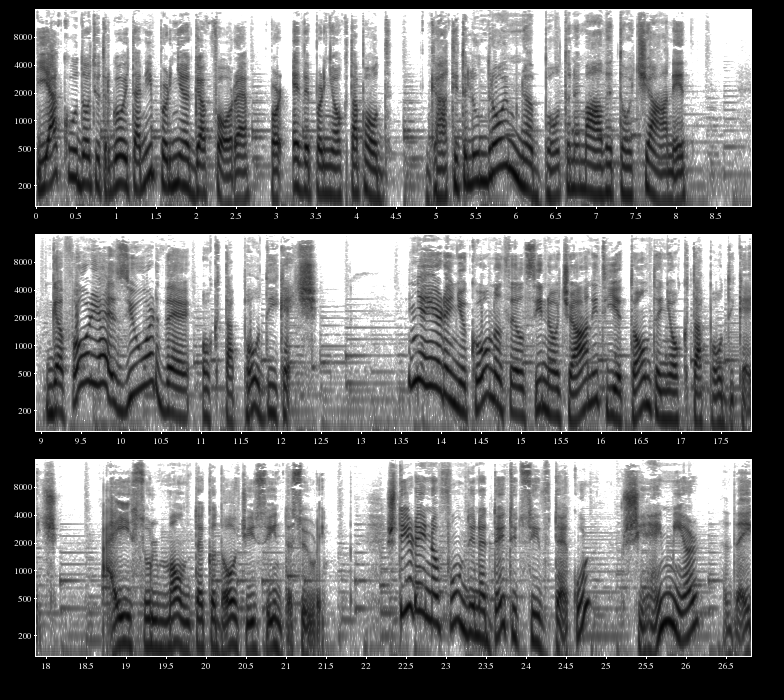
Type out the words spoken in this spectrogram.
Ja ku do t'ju tregoj tani për një gaforre, por edhe për një oktapod. Gati të lundrojmë në botën e madhe të oqeanit. Gaforrja e zgjuar dhe oktapodi i keq. Një herë e një kohë në thellësinë e oqeanit jetonte një oktapod i keq. Ai sulmonte këdo që i zinte syri. Shtirej në fundin e detit si i vdekur, fshihej mirë dhe i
